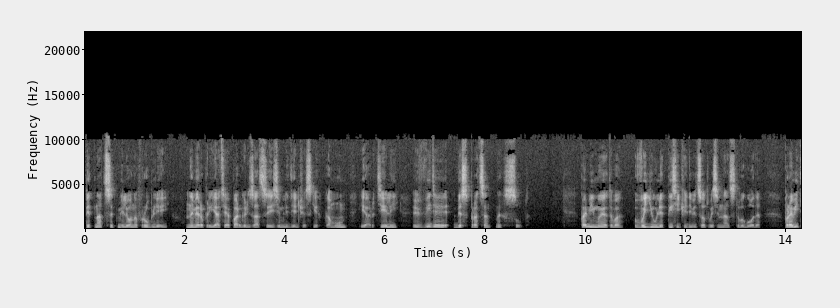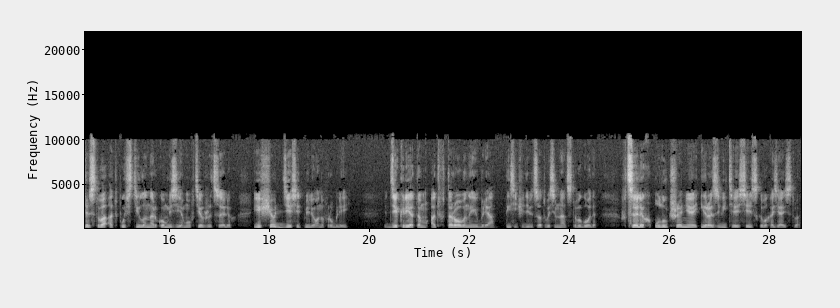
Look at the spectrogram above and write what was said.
15 миллионов рублей на мероприятия по организации земледельческих коммун и артелей – в виде беспроцентных суд. Помимо этого, в июле 1918 года правительство отпустило наркомзему в тех же целях еще 10 миллионов рублей. Декретом от 2 ноября 1918 года в целях улучшения и развития сельского хозяйства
